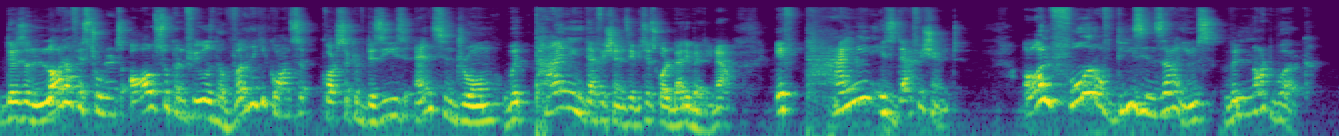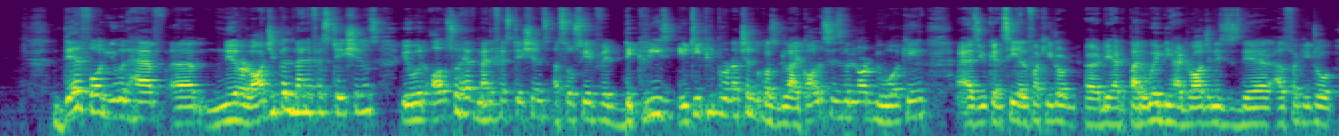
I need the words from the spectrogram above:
there's a lot of students also confuse the Wernicke-Korsakoff disease and syndrome with thiamine deficiency, which is called beriberi. Now, if thiamine is deficient, all four of these enzymes will not work. Therefore, you will have uh, neurological manifestations. You will also have manifestations associated with decreased ATP production because glycolysis will not be working. As you can see, alpha keto uh, pyruvate dehydrogenase is there, alpha keto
